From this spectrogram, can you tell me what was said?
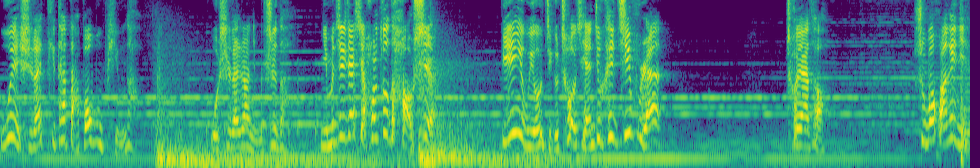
我也是来替他打抱不平的，我是来让你们知道，你们这家小孩做的好事，别以为有几个臭钱就可以欺负人。臭丫头，书包还给你。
